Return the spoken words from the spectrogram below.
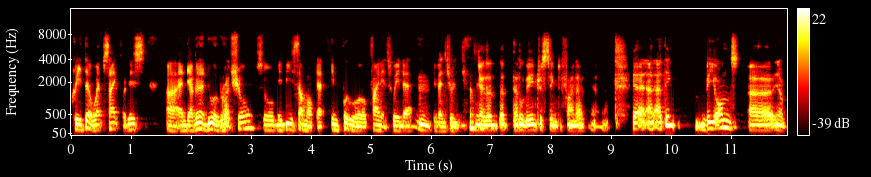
created a website for this uh, and they're going to do a roadshow. Right. So maybe some of that input will find its way there mm. eventually. yeah, that, that, will be interesting to find out. Yeah, yeah and I think beyond uh, you know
